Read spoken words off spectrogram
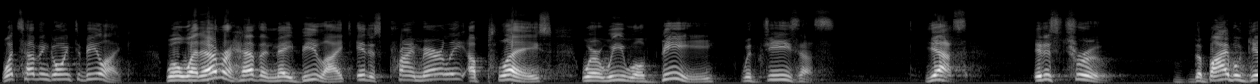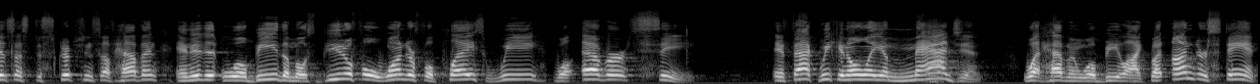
What's heaven going to be like? Well, whatever heaven may be like, it is primarily a place where we will be with Jesus. Yes, it is true. The Bible gives us descriptions of heaven, and it will be the most beautiful, wonderful place we will ever see. In fact, we can only imagine what heaven will be like. But understand,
